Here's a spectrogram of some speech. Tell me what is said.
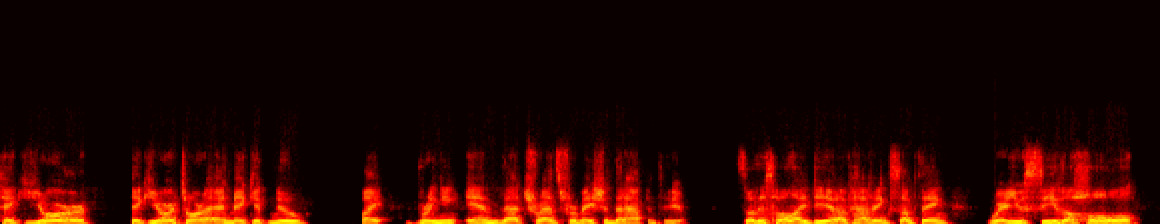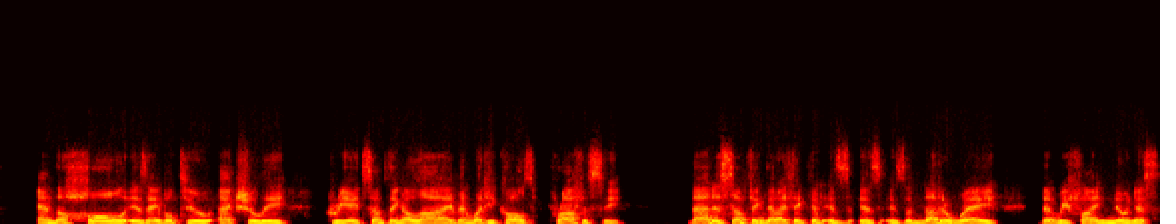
take your take your Torah and make it new by bringing in that transformation that happened to you. So this whole idea of having something where you see the whole and the whole is able to actually create something alive and what he calls prophecy that is something that i think that is is is another way that we find newness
